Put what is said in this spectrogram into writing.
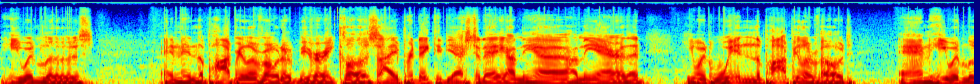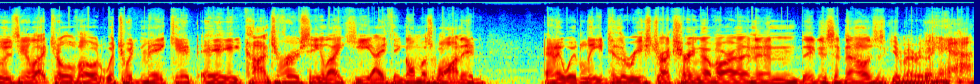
he would lose, and in the popular vote it would be very close. I predicted yesterday on the uh, on the air that he would win the popular vote and he would lose the electoral vote, which would make it a controversy, like he I think almost wanted, and it would lead to the restructuring of our. And then they just said no, let's just give him everything. Yeah.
